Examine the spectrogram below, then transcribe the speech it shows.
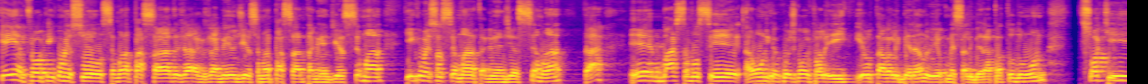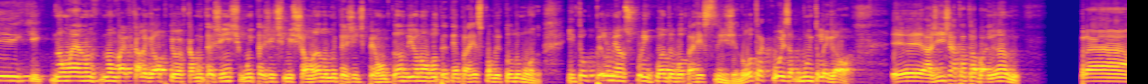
Quem entrou, quem começou semana passada, já, já ganhou dia semana passada, tá ganhando dia essa semana. Quem começou a semana, tá ganhando dia essa semana, tá? É, basta você, a única coisa, como eu falei, eu estava liberando, eu ia começar a liberar para todo mundo, só que, que, não, é, não, não vai ficar legal, porque vai ficar muita gente, muita gente me chamando, muita gente perguntando, e eu não vou ter tempo para responder todo mundo. Então, pelo menos por enquanto, eu vou estar tá restringindo. Outra coisa muito legal, é, a gente já está trabalhando para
